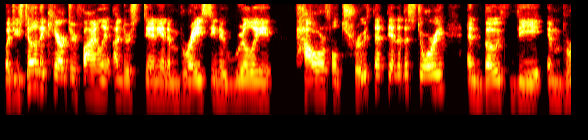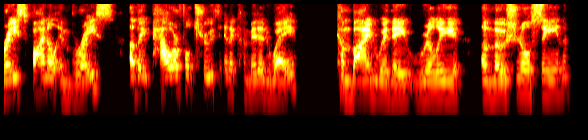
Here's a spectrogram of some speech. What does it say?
but you still have the character finally understanding and embracing a really powerful truth at the end of the story, and both the embrace, final embrace of a powerful truth in a committed way, combined with a really emotional scene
